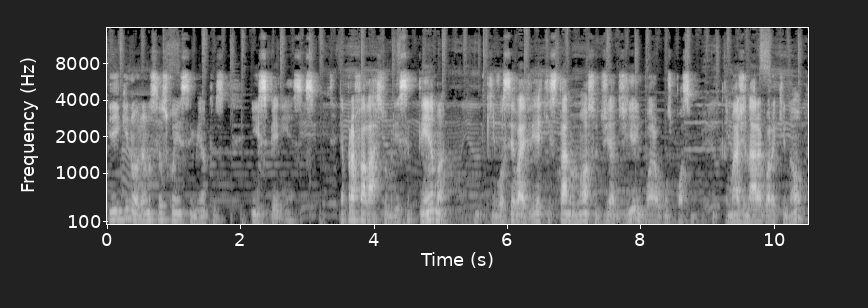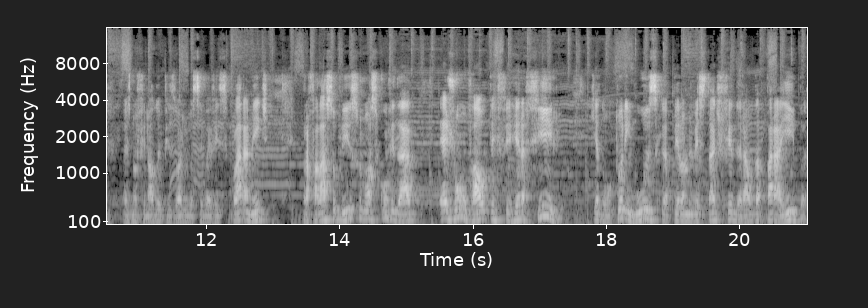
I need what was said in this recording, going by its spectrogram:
e ignorando seus conhecimentos e experiências. É para falar sobre esse tema que você vai ver que está no nosso dia a dia, embora alguns possam imaginar agora que não, mas no final do episódio você vai ver isso claramente. Para falar sobre isso, o nosso convidado é João Walter Ferreira Filho, que é doutor em música pela Universidade Federal da Paraíba,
